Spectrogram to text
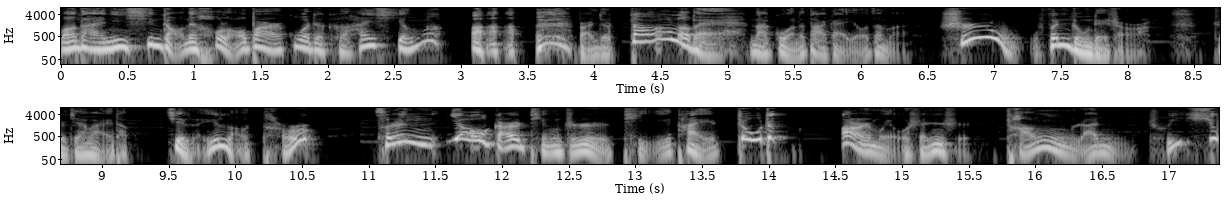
王大爷，您新找那后老伴儿过着可还行啊？哈哈，反正就扎了呗。那过了大概有这么十五分钟，这时候，只见外头进了一老头儿。此人腰杆挺直，体态周正，二目有神识，长髯垂袖。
